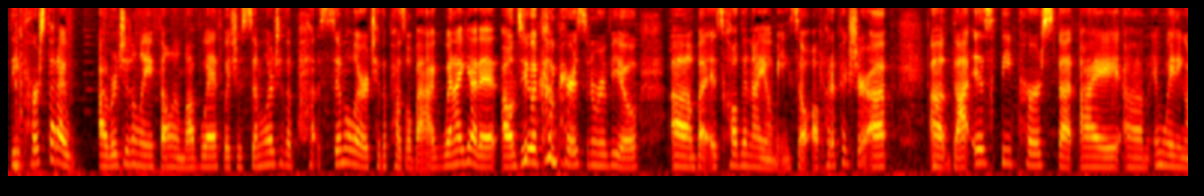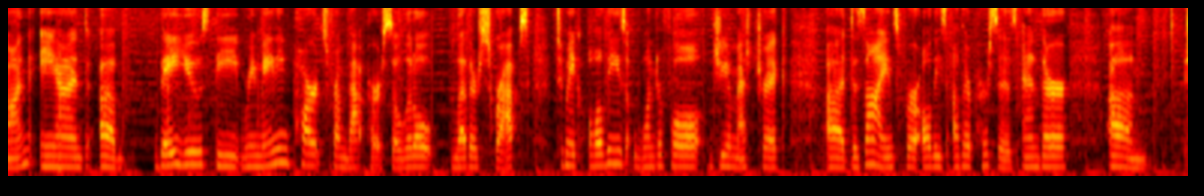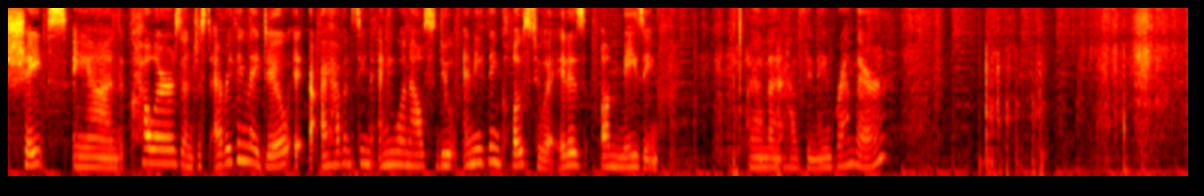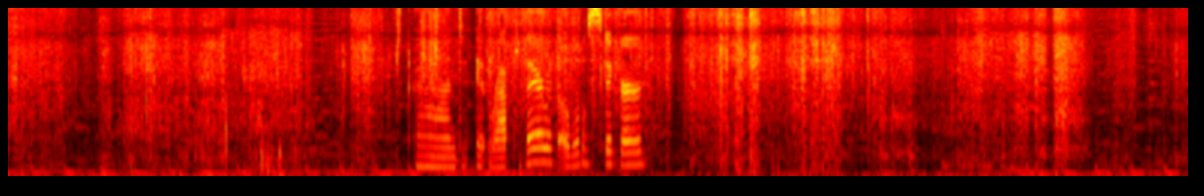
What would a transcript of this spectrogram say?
the purse that I originally fell in love with, which is similar to the similar to the puzzle bag. When I get it, I'll do a comparison review, um, but it's called the Naomi. So I'll put a picture up. Uh, that is the purse that I um, am waiting on, and um, they use the remaining parts from that purse, so little leather scraps, to make all these wonderful geometric uh, designs for all these other purses. And their um, shapes and colors and just everything they do, it, I haven't seen anyone else do anything close to it. It is amazing. And then it has the name brand there. And it wrapped there with a little sticker.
